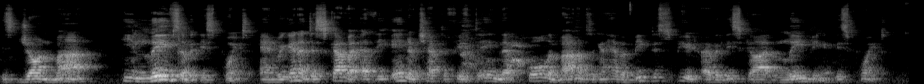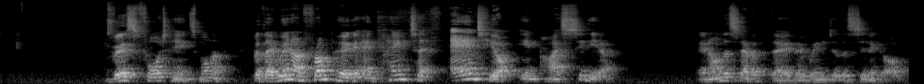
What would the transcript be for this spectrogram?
is John Mark. He leaves them at this point, and we're going to discover at the end of chapter 15 that Paul and Barnabas are going to have a big dispute over this guy leaving at this point. Verse 14, small number. But they went on from Perga and came to Antioch in Pisidia. And on the Sabbath day they went into the synagogue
